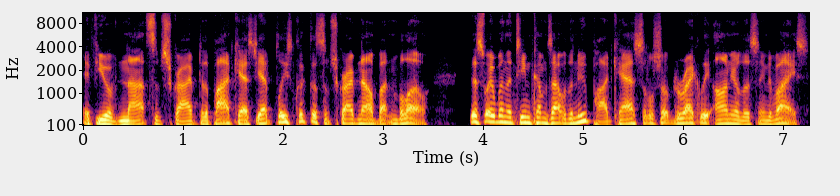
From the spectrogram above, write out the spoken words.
If you have not subscribed to the podcast yet, please click the subscribe now button below. This way, when the team comes out with a new podcast, it'll show up directly on your listening device.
